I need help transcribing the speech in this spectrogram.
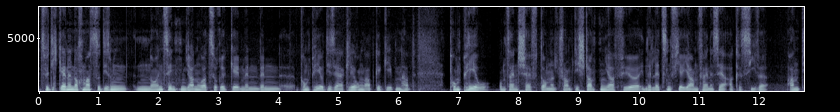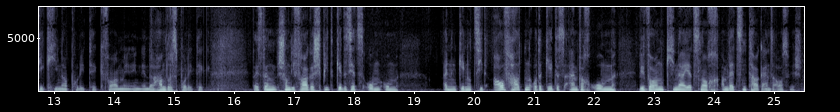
Jetzt würde ich gerne nochmals zu diesem 19. Januar zurückgehen, wenn, wenn äh, Pompeo diese Erklärung abgegeben hat. Pompeo und sein Chef Donald Trump, die standen ja für in den letzten vier Jahren für eine sehr aggressive Anti-China-Politik, vor allem in, in der Handelspolitik. Da ist dann schon die Frage, geht es jetzt um, um einen Genozid aufhalten oder geht es einfach um wir wollen China jetzt noch am letzten Tag eins auswischen?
